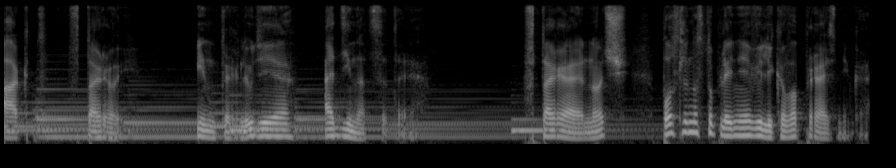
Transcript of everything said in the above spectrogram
Акт 2. Интерлюдия 11. Вторая ночь после наступления великого праздника.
